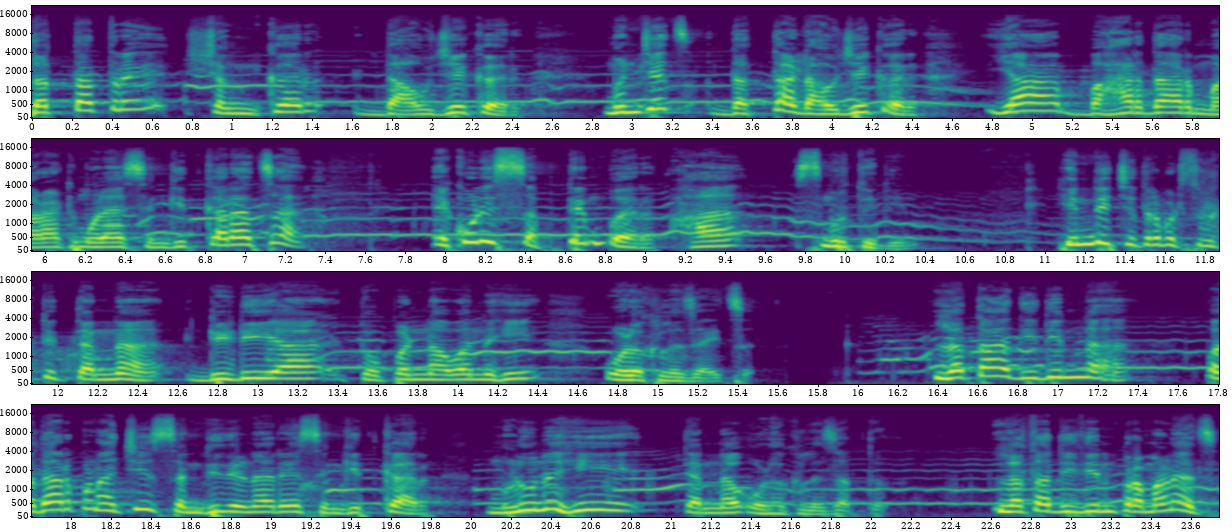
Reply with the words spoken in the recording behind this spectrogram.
दत्तात्रय शंकर डावजेकर म्हणजेच दत्ता डावजेकर या बहारदार मराठमोळ्या संगीतकाराचा एकोणीस सप्टेंबर हा स्मृतिदिन हिंदी चित्रपटसृष्टीत त्यांना डीडी या टोपण नावानंही ओळखलं जायचं. लता दिदींना पदार्पणाची संधी देणारे संगीतकार म्हणूनही त्यांना ओळखलं जातं. लता दिदींप्रमाणेच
